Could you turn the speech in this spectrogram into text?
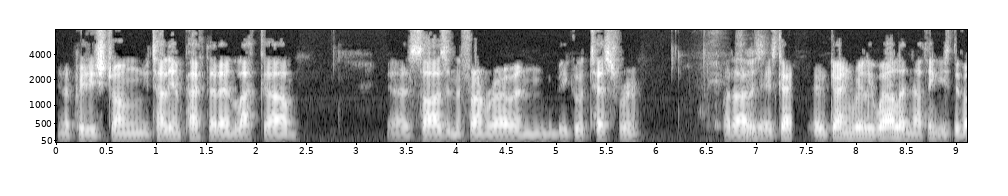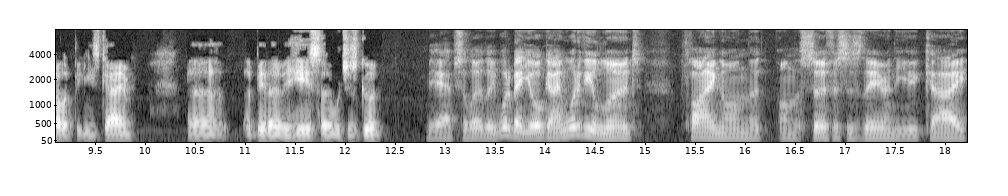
you know pretty strong Italian pack. They don't lack um, you know, size in the front row, and it'll be a good test for him. But uh, so yeah, he's going going really well, and I think he's developing his game uh, a bit over here, so which is good. Yeah, absolutely. What about your game? What have you learnt playing on the on the surfaces there in the UK,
